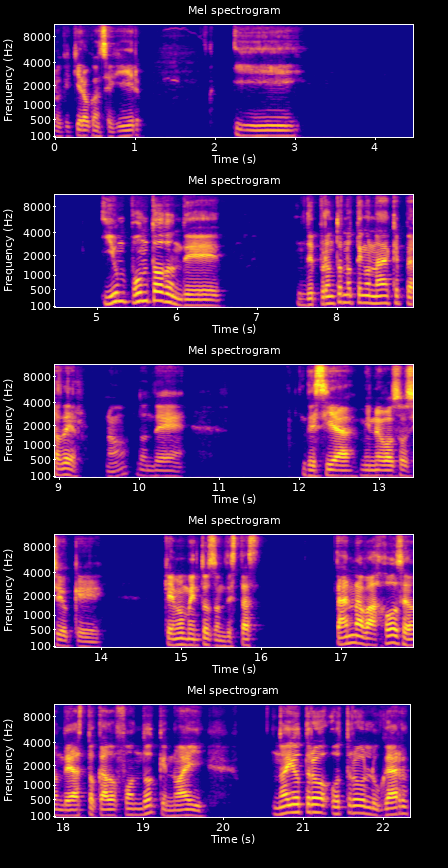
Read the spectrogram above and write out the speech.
lo que quiero conseguir. Y, y un punto donde de pronto no tengo nada que perder, ¿no? Donde decía mi nuevo socio que, que hay momentos donde estás tan abajo, o sea, donde has tocado fondo, que no hay, no hay otro, otro lugar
